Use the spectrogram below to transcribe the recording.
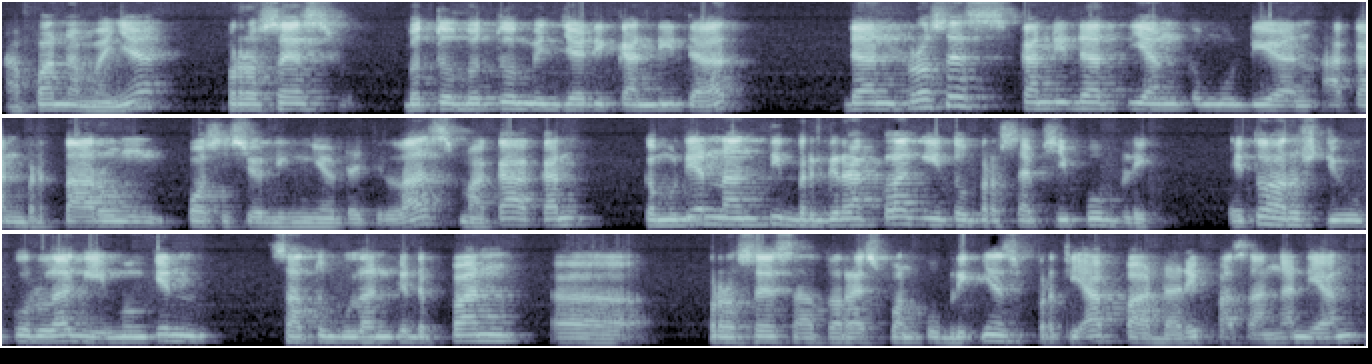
apa namanya proses betul-betul menjadi kandidat dan proses kandidat yang kemudian akan bertarung positioningnya udah jelas, maka akan kemudian nanti bergerak lagi itu persepsi publik. Itu harus diukur lagi. Mungkin satu bulan ke depan uh, proses atau respon publiknya seperti apa dari pasangan yang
